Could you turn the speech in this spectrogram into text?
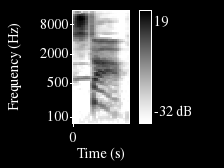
Stop.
